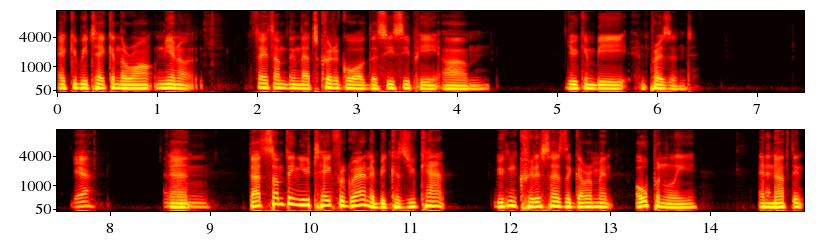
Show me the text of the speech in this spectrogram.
it could be taken the wrong, you know, say something that's critical of the CCP, um you can be imprisoned. Yeah. I And- mean, That's something you take for granted because you can't you can criticize the government openly and nothing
